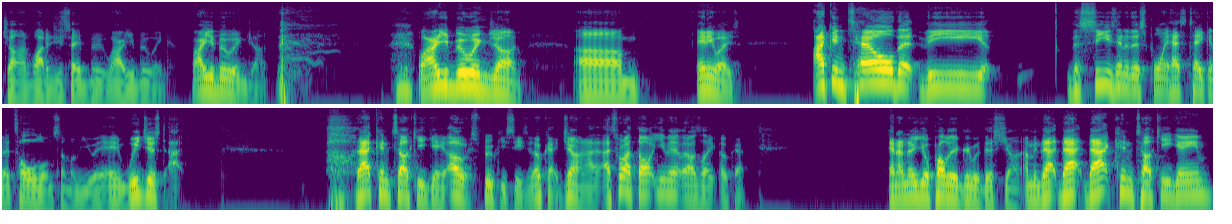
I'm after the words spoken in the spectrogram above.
John, why did you say boo? Why are you booing? Why are you booing, John? why are you booing, John? Um, anyways, I can tell that the the season at this point has taken a toll on some of you, and we just I, that Kentucky game. Oh, spooky season. Okay, John, I, that's what I thought you meant, but I was like, okay. And I know you'll probably agree with this, John. I mean that that that Kentucky game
